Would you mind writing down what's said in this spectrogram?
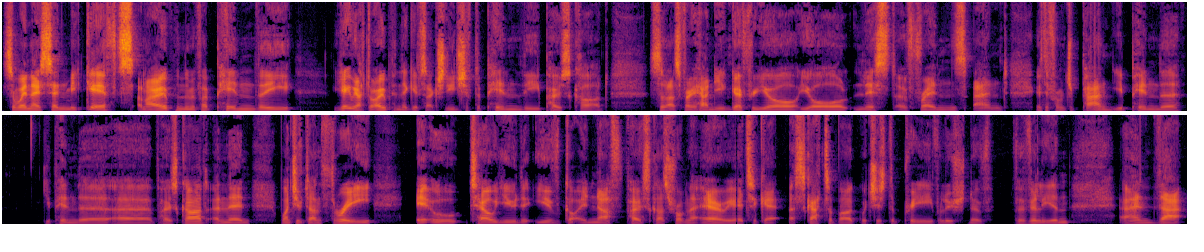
So when they send me gifts and I open them, if I pin the, you don't even have to open the gifts actually. You just have to pin the postcard. So that's very handy. You can go through your your list of friends, and if they're from Japan, you pin the you pin the uh, postcard, and then once you've done three, it'll tell you that you've got enough postcards from that area to get a scatterbug, which is the pre-evolution of Vivillon, and that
